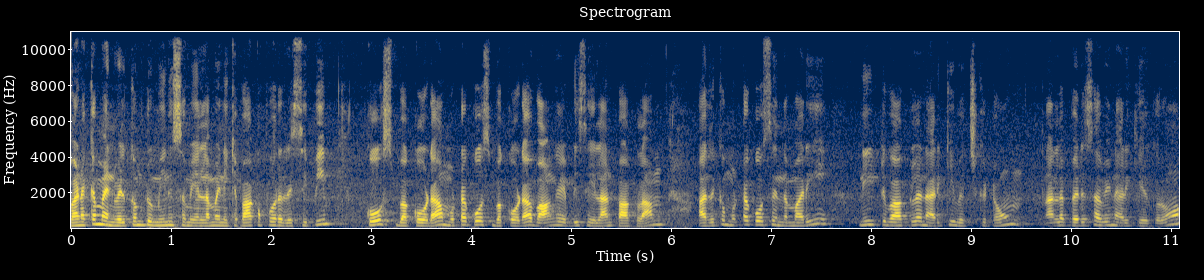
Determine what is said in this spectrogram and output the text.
வணக்கம் அண்ட் வெல்கம் டு மீனு சமையல். நம்ம இன்றைக்கி பார்க்க போகிற ரெசிபி கோஸ் பக்கோடா முட்டைக்கோஸ் பக்கோடா. வாங்க எப்படி செய்யலான்னு பார்க்கலாம். அதுக்கு முட்டைக்கோஸ் இந்த மாதிரி நீட்டு வாக்கில் நறுக்கி வச்சுக்கிட்டோம். நல்ல பெருசாகவே நறுக்கியிருக்கிறோம்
